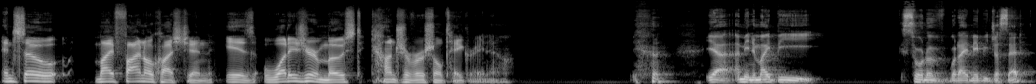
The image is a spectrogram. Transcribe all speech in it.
And so my final question is what is your most controversial take right now? yeah, I mean it might be sort of what I maybe just said.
